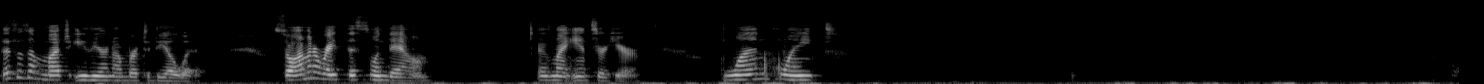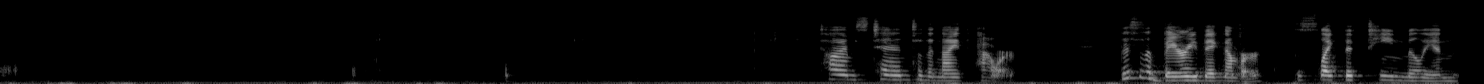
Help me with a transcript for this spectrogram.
This is a much easier number to deal with. So I'm going to write this one down as my answer here. 1 times 10 to the ninth power. This is a very big number. This is like 15 million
